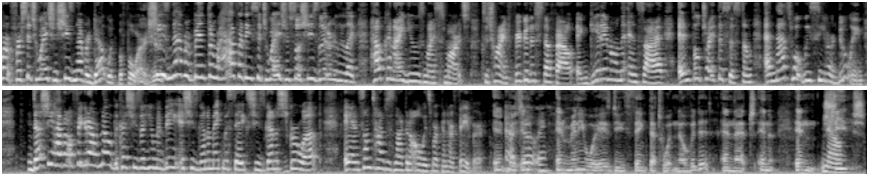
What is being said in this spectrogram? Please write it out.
For, for situations she's never dealt with before. She's never been through half of these situations. So she's literally like, how can I use my smarts to try and figure this stuff out and get in on the inside, infiltrate the system? And that's what we see her doing. Does she have it all figured out? No, because she's a human being and she's gonna make mistakes. She's gonna screw up, and sometimes it's not gonna always work in her favor. In, Absolutely. In, in many ways, do you think that's what Nova did, and that in in No. she? sh-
